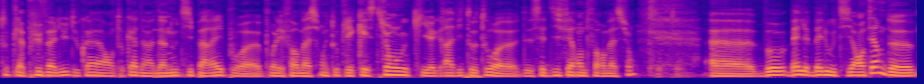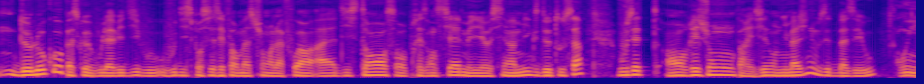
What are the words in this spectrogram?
toute la plus-value, du cas, en tout cas, d'un outil pareil pour, euh, pour les formations et toutes les questions qui euh, gravitent autour euh, de ces différentes formations. Euh, beau, bel, bel outil. En termes de, de locaux, parce que vous l'avez dit, vous, vous dispensez ces formations à la fois à distance, en présentiel, mais il y a aussi un mix de tout ça. Vous êtes en région parisienne, on imagine, vous êtes basé où? Oui,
